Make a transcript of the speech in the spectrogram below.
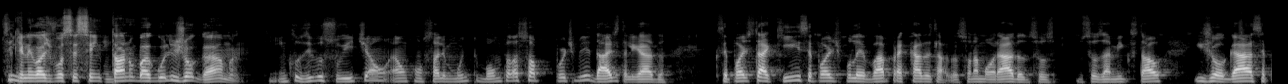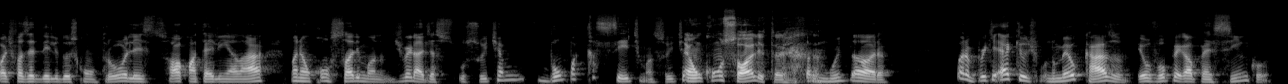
Sim. Aquele negócio de você sentar Sim. no bagulho e jogar, mano. Inclusive o Switch é um, é um console muito bom pela sua portabilidade, tá ligado? Você pode estar aqui, você pode tipo, levar para casa da sua namorada, dos seus, dos seus amigos e tal, e jogar. Você pode fazer dele dois controles, só com a telinha lá. Mano, é um console, mano, de verdade. O Switch é bom pra cacete, mano. O Switch é, é um console, tá? É muito da hora. Mano, porque é aquilo, tipo, no meu caso, eu vou pegar o PS5,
